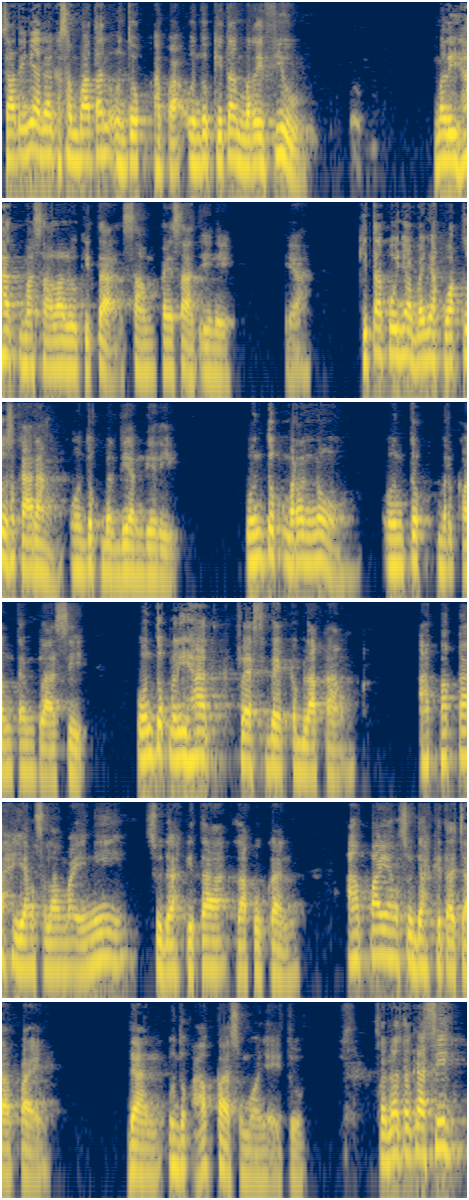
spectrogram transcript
Saat ini ada kesempatan untuk apa? Untuk kita mereview, melihat masa lalu kita sampai saat ini. Ya, kita punya banyak waktu sekarang untuk berdiam diri, untuk merenung, untuk berkontemplasi, untuk melihat flashback ke belakang. Apakah yang selama ini sudah kita lakukan? Apa yang sudah kita capai? Dan untuk apa semuanya itu? Saudara terkasih,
